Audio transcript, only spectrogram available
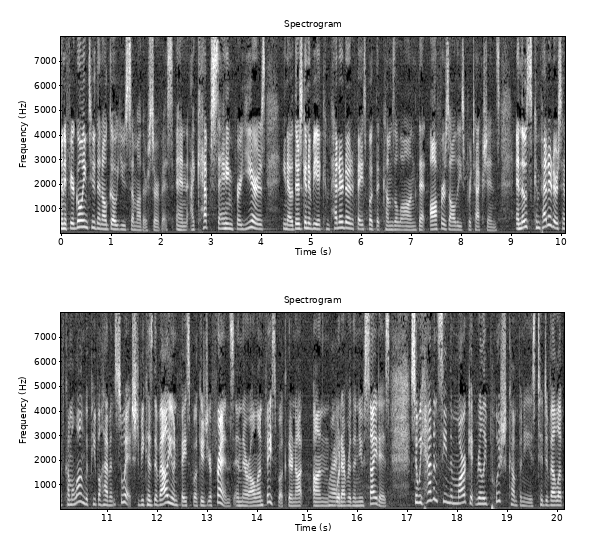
and if you're going to, then I'll go use some other service. And I kept saying for years, you know, there's going to be a competitor to Facebook that comes along that offers all these protections. And those competitors have come along, but people haven't switched because the value in Facebook is your friends, and they're all on Facebook. They're not on right. whatever the new site is. So we haven't seen the market really push companies to develop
